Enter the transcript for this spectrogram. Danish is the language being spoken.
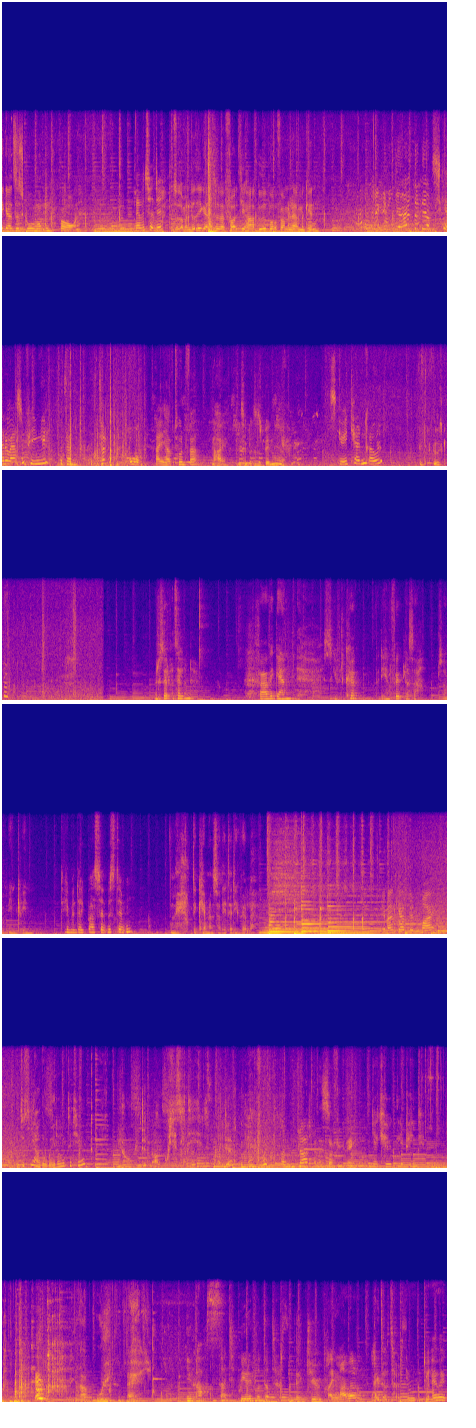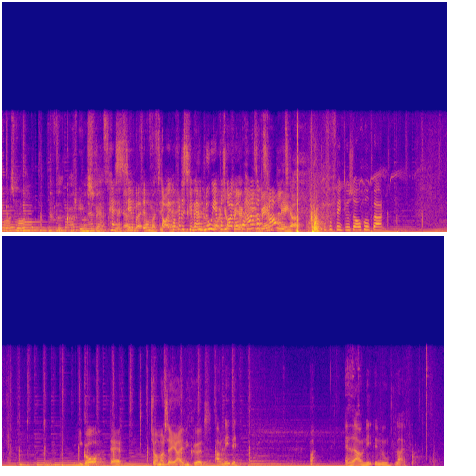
skal ikke altid skue hunden på hårene. Hvad betyder det? Det betyder, at man ved ikke altid, hvad folk de har at byde på, før man lærer dem at kende. Skal du være så pinlig? Har I haft hund før? Nej, det er simpelthen så spændende her. Skal vi ikke kalde den Raoul? Det kan du huske. Vil du selv fortælle om det? Far vil gerne øh, skifte køn, fordi han føler sig som en kvinde. Det kan man da ikke bare selv bestemme. Nej, det kan man så lidt alligevel. Emma, skal lidt på mig. Did you see how the waiter looked at you? No, he did not. Oh, yes, he did. He did? Var den flot? Han er så fin, ikke? Jeg kan jo ikke lide pink. Ui. You have such beautiful daughters. Thank you. Like mother, like daughters. Jamen, du er jo ikke vores mor. Du ved godt, hvor svært Han siger, det er for mig, jeg forstår ikke, hvorfor det skal være nu. Jeg forstår ikke, for hvorfor du har så travlt. længere. Fik du så overhovedet børn? I går, da Thomas og jeg, vi kørte... Agnete. Hvad? Jeg hedder Agnete nu, live.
